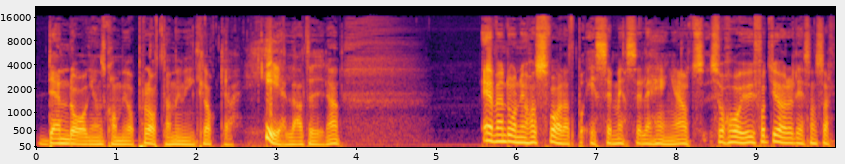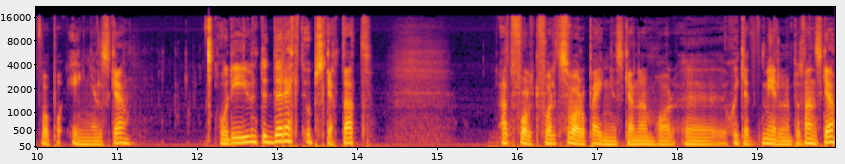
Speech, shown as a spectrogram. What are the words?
den dagen kommer jag prata med min klocka hela tiden. Även då när jag har svarat på sms eller hangouts så har jag ju fått göra det som sagt var på engelska. Och det är ju inte direkt uppskattat att folk får ett svar på engelska när de har eh, skickat ett meddelande på svenska.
